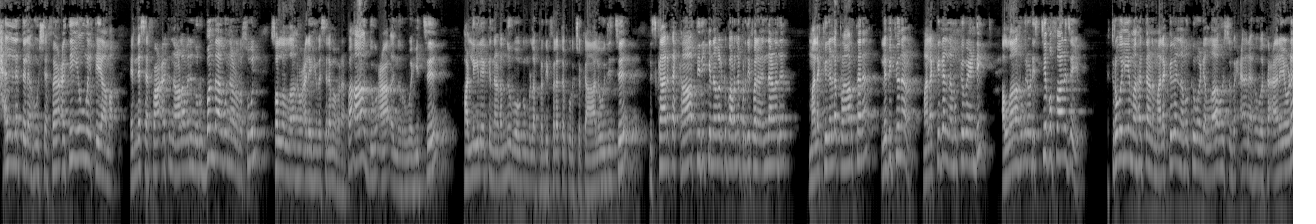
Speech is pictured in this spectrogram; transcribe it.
ഹല്ലത്ത് ലഹു ഷഫാഅത്തി യൗമൽ ഖിയാമ. എന്റെ ഷഫാഅത്ത് നാളെ അവന് നിർബന്ധമാകുമെന്നാണ് റസൂൽ സല്ലല്ലാഹു അലൈഹി വസല്ലം പറഞ്ഞത്. അപ്പൊ ആ ദുആ നിർവഹിച്ച് പള്ളിയിലേക്ക് നടന്നു പോകുമ്പോഴുള്ള പ്രതിഫലത്തെ കുറിച്ചൊക്കെ ആലോചിച്ച് നിസ്കാരത്തെ കാത്തിരിക്കുന്നവർക്ക് പറഞ്ഞ പ്രതിഫലം എന്താണത്? മലക്കുകളുടെ പ്രാർത്ഥന ലഭിക്കുന്നതാണ്. മലക്കുകൾ നമുക്ക് വേണ്ടി അള്ളാഹുവിനോട് ഇസ്തിഗഫാർ ചെയ്യും. എത്ര വലിയ മഹത്താണ്. മലക്കുകൾ നമുക്ക് വേണ്ടി അള്ളാഹു സുബാനഹുവ താലയോട്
